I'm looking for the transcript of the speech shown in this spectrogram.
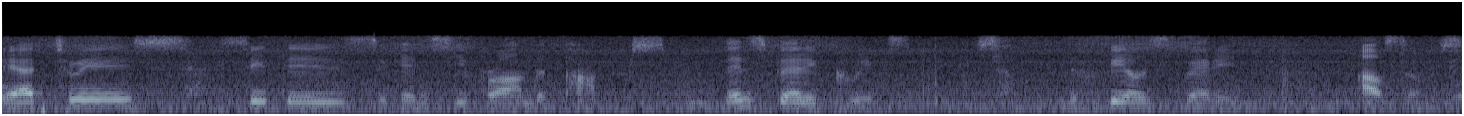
there are trees cities. You can see from the tops. Then it's very so the feel is very outcomes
